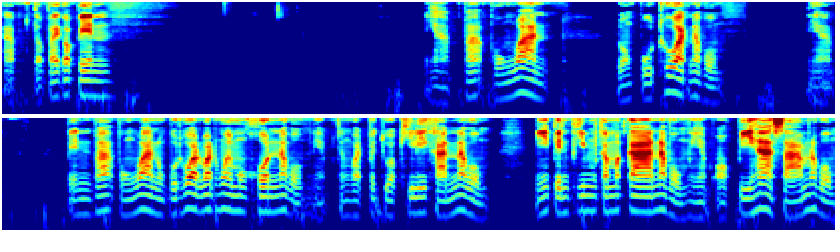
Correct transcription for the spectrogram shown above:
ครับ ต่อไปก็เป็นนี่ครับพระผงว่านหลวงปู่ทวดนะผมนี่ครับเป็นพระผงว่านหลวงปู่ทวดวัดห้วยมงคลนะผมเนี่ยจังหวัดประจวบคีรีขันธ์นะผม นี่เป็นพิมพ์กรรมการนะผมเนี่ยออกปีห้าสามนะผม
